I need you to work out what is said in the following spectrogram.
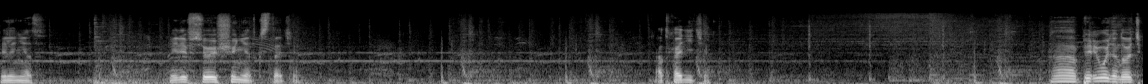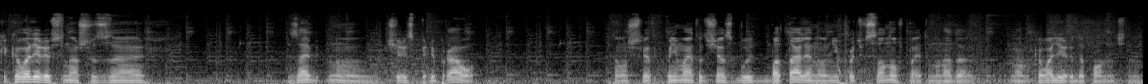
Или нет? Или все еще нет, кстати. Отходите. А, переводим давайте-ка кавалерию всю нашу за... за... Ну, через переправу. Потому что, я так понимаю, тут сейчас будет баталия, но не против слонов, поэтому надо нам кавалерию дополнительную.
